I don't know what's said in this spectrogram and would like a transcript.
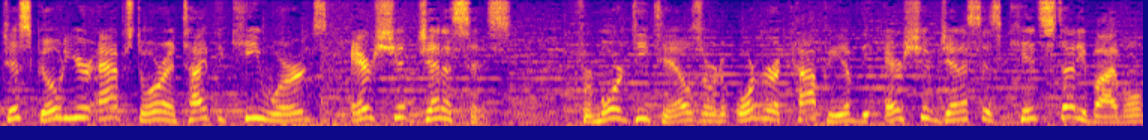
Just go to your App Store and type the keywords Airship Genesis. For more details or to order a copy of the Airship Genesis Kids Study Bible,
